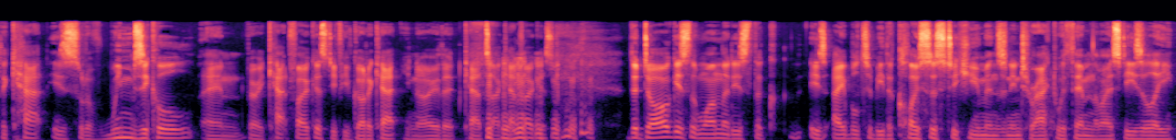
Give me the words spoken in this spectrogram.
The cat is sort of whimsical and very cat focused. If you've got a cat, you know that cats are cat focused. The dog is the one that is the is able to be the closest to humans and interact with them the most easily.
